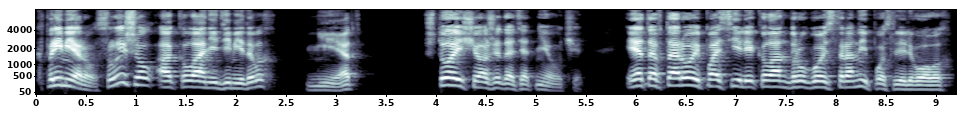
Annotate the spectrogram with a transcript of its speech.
К примеру, слышал о клане Демидовых? Нет. Что еще ожидать от неучи? Это второй по силе клан другой страны после Львовых.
